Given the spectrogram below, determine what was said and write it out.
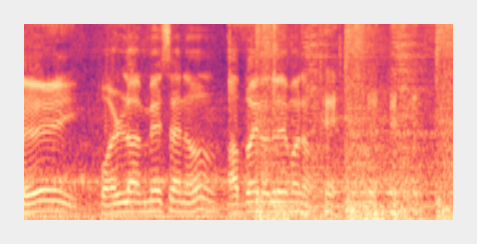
ఏయ్ పళ్ళు అమ్మేశాను. అబ్బాయిని వదిలేమను.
